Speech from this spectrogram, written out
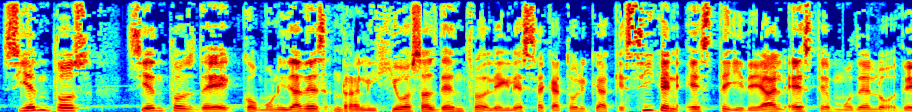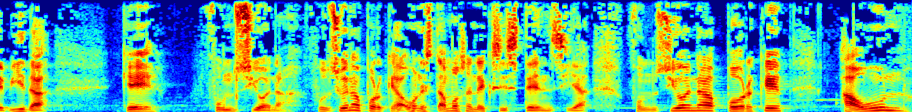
Cientos cientos de comunidades religiosas dentro de la Iglesia Católica que siguen este ideal, este modelo de vida que funciona. Funciona porque aún estamos en existencia. Funciona porque aún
